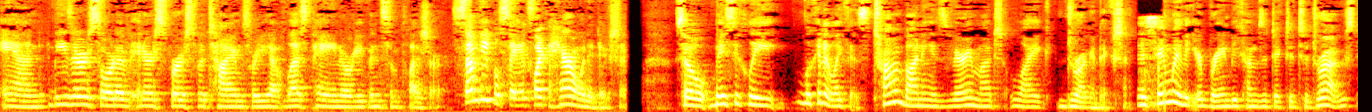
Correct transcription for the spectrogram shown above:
and these are sort of interspersed with times where you have less pain or even some pleasure. Some people say it's like a heroin addiction. So basically, look at it like this trauma bonding is very much like drug addiction. In the same way that your brain becomes addicted to drugs,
